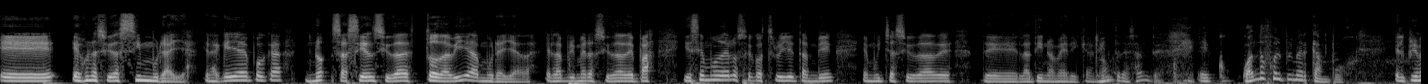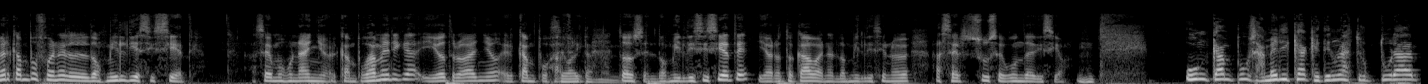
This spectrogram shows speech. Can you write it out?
eh, es una ciudad sin murallas. En aquella época no se hacían ciudades todavía amuralladas. Es la primera ciudad de paz y ese modelo se construye también en muchas ciudades de Latinoamérica. Qué interesante. Eh, ¿Cuándo fue el primer campus? El primer campus fue en el 2017 hacemos un año el Campus América y otro año el Campus Se África. Entonces, el 2017 y ahora tocaba en el 2019 hacer su segunda edición un campus América que tiene una estructura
